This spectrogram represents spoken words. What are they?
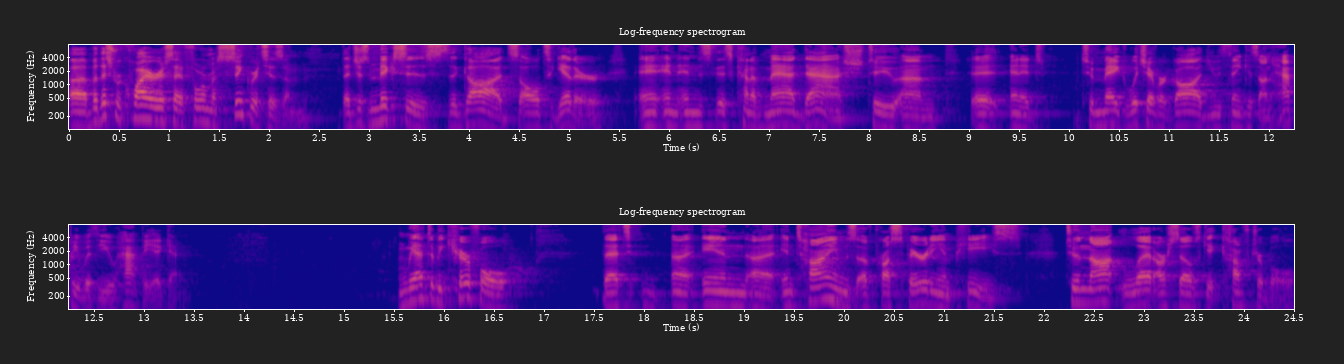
uh, but this requires a form of syncretism that just mixes the gods all together and, and, and this, this, kind of mad dash to, um, it, and it, to make whichever God you think is unhappy with you happy again. And we have to be careful that uh, in, uh, in times of prosperity and peace, to not let ourselves get comfortable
